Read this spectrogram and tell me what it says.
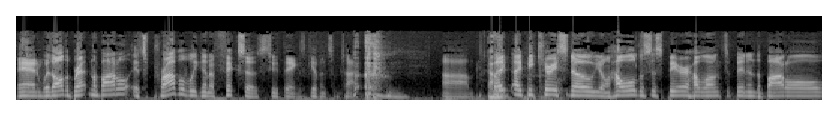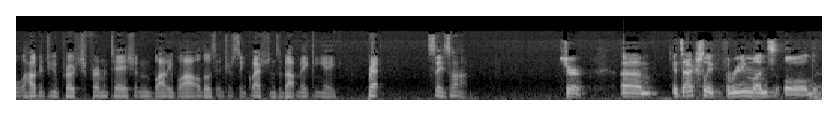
And with all the Brett in the bottle, it's probably going to fix those two things given some time. um, but I'd, I'd, be curious to know, you know, how old is this beer? How long has it been in the bottle? How did you approach fermentation? Blah blah. All those interesting questions about making a Brett saison. Sure, um, it's actually three months old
